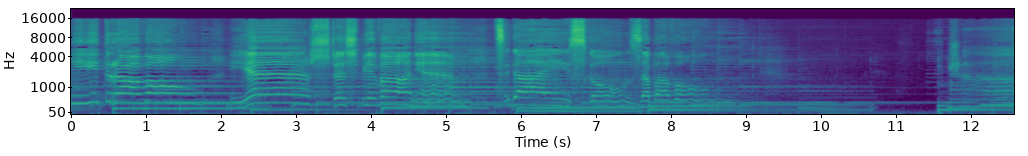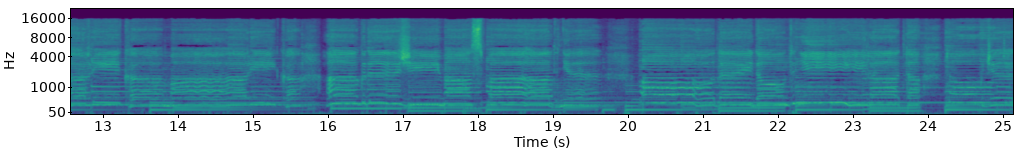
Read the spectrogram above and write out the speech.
i trawą, jeszcze śpiewaniem, cygańską zabawą. A gdy zima spadnie, odejdą dni lata, to gdzie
